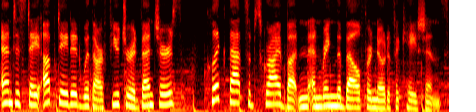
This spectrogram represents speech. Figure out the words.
And to stay updated with our future adventures, click that subscribe button and ring the bell for notifications.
